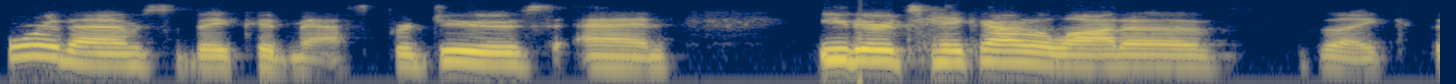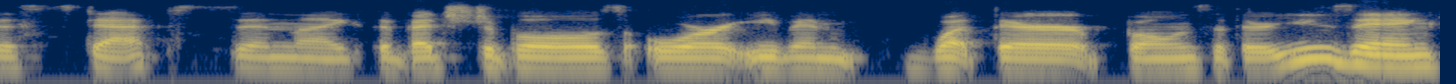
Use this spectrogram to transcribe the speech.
for them so they could mass produce and either take out a lot of like the steps and like the vegetables or even what their bones that they're using.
